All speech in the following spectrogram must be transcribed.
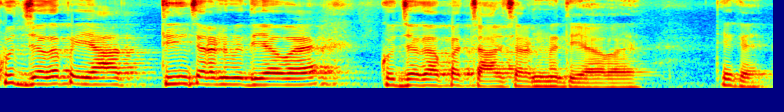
कुछ जगह पे यहाँ तीन चरण में दिया हुआ है, कुछ जगह आपका चार चरण में दिया हुआ है। ठीक है?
